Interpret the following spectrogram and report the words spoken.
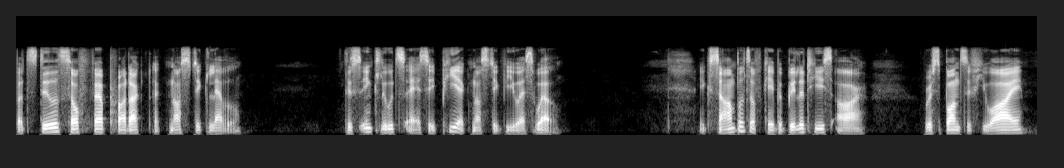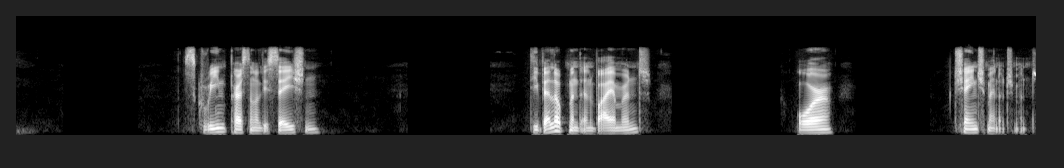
but still software product agnostic level. This includes a SAP agnostic view as well. Examples of capabilities are responsive UI, screen personalization, development environment, or change management.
